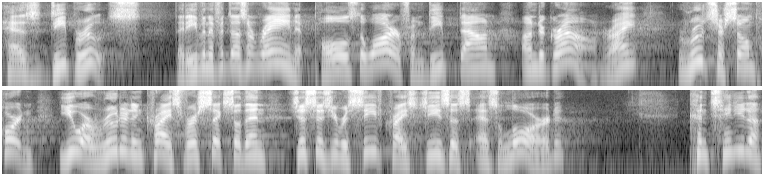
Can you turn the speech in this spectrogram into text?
has deep roots, that even if it doesn't rain, it pulls the water from deep down underground, right? Roots are so important. You are rooted in Christ. Verse 6 So then, just as you receive Christ Jesus as Lord, continue to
